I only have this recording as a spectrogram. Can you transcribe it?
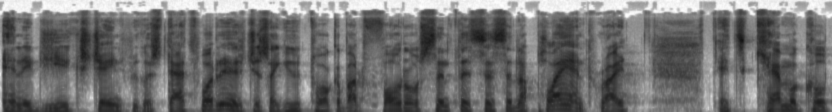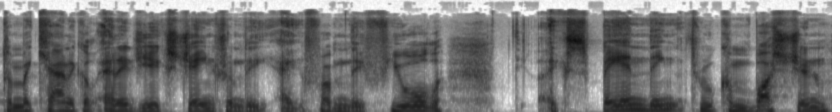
energy exchange because that's what it is. Just like you talk about photosynthesis in a plant, right? It's chemical to mechanical energy exchange from the eh, from the fuel expanding through combustion,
